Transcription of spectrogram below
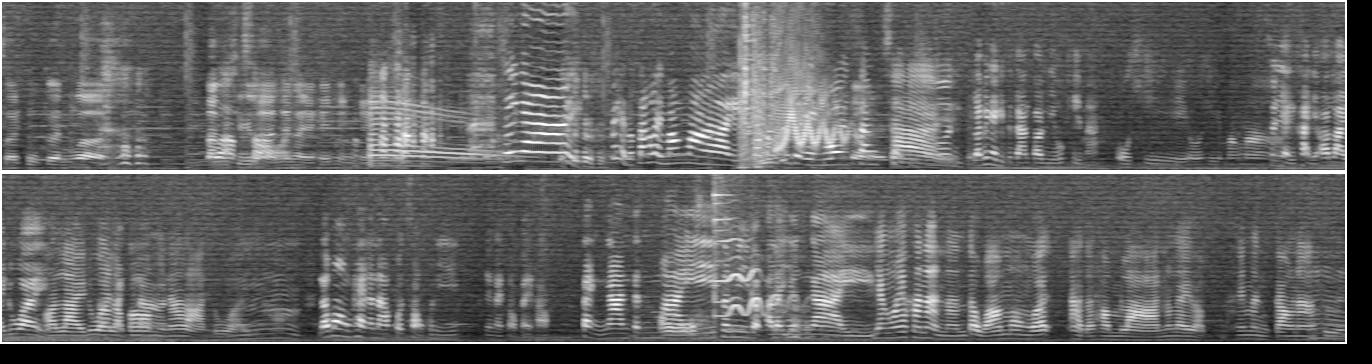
เซิร์ช Google ว่า ตั้งชื่อร้านยังไงให้เฮงๆง่ายไม่เห็นเราตั้งอะไรมากมายก็มันช่วยตัวเองด้วยตั้งสดขึ้นแล้วเป็นไงกิจการตอนนี้โอเคไหมโอเค โอเค มากๆ ส่วนใหญ่ขายในออนไลน์ด้วย ออนไลน์ด้วยก็แล้วก็ขายที่ร้านมีหน้าร้านด้วยอืมแล้วมองแผนอนาคตสองคนนี้ยังไงต่อไปครับแต่งงานกันไหมโอ้จะมีแบบอะไรยังไง ยังไม่ขนาดนั้นแต่ว่ามองว่าอาจจะทำร้านอะไรแบบ ให้มันก้าวหน้าขึ้น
